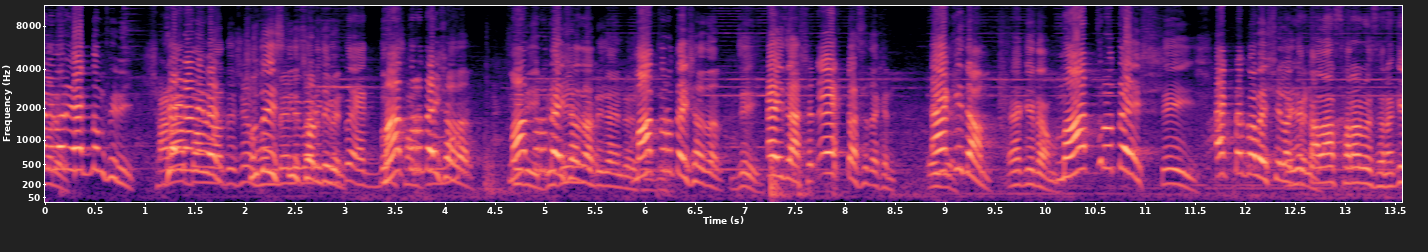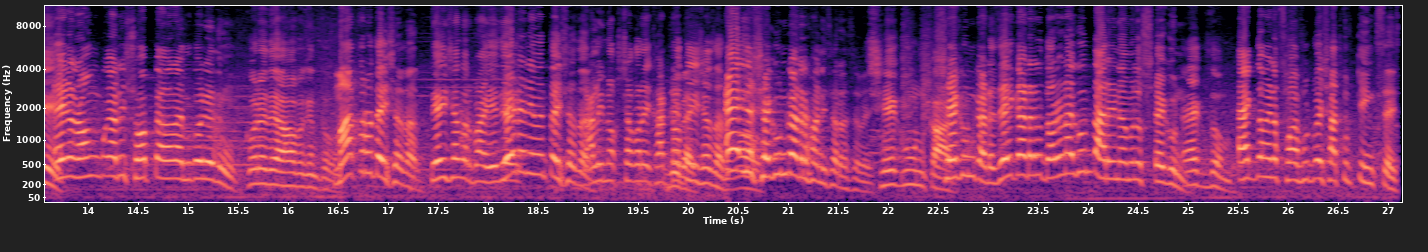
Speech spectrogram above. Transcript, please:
ডেলিভারি একদম ফ্রি যেটা নেবেন শুধু স্ক্রিনশট দিবেন। মাত্র তেইশ হাজার। মাত্র তেইশ হাজার। মাত্র তেইশ হাজার। জি। এই যে আসেন একটা আছে দেখেন। একই দাম। একই দাম। মাত্র তেইশ। তেইশ। একটা কো বেশি লাগবে কালার ছাড়া রয়েছে নাকি? এটা রং গাড়ি সব কালার আমি করে দিব। করে দেওয়া হবে কিন্তু। মাত্র তেইশ হাজার। তেইশ হাজার ভাই এই যে যেটা নেবেন তেইশ হাজার। কালি নকশা করে খাটটা তেইশ হাজার। এই যে সেগুন কাঠের ফার্নিচার আছে ভাই। সেগুন কাঠ। সেগুন কাঠে যেই কাঠের ধরে না গুণ তারই নাম হলো সেগুন। একদম। একদম এটা ছয় ফুট বাই সাত ফুট কিং সাইজ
